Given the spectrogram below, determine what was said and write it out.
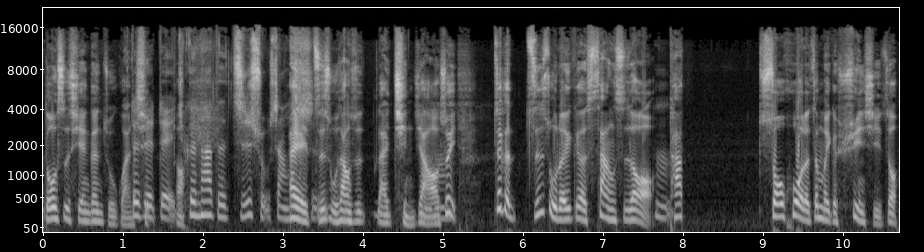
都是先跟主管请，对对对，跟他的直属上司，哎，直属上司来请假哦。所以这个直属的一个上司哦，他收获了这么一个讯息之后，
